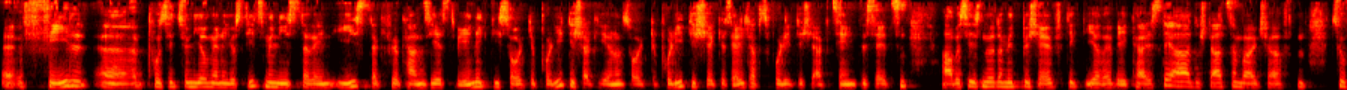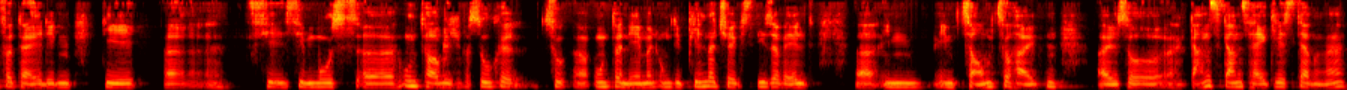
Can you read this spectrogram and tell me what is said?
äh, Fehlpositionierung einer Justizministerin ist. Dafür kann sie jetzt wenig. Die sollte politisch agieren und sollte politische, gesellschaftspolitische Akzente setzen. Aber sie ist nur damit beschäftigt, ihre WKSDA, die Staatsanwaltschaften zu verteidigen, die Sie, sie muss äh, untaugliche Versuche zu, äh, unternehmen, um die Pilnerchecks dieser Welt äh, im, im Zaum zu halten. Also äh, ganz, ganz heikles Terrain.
